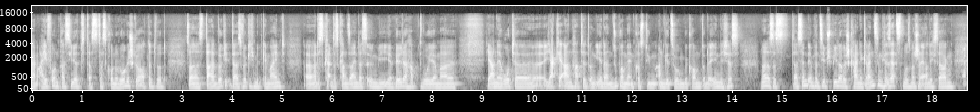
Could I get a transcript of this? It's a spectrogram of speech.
beim iPhone passiert, dass das chronologisch geordnet wird, sondern da, wirklich, da ist wirklich mit gemeint, äh, das, kann, das kann sein, dass irgendwie ihr Bilder habt, wo ihr mal ja eine rote Jacke anhattet und ihr dann Superman-Kostüm angezogen bekommt oder ähnliches. Ne, das, ist, das sind im Prinzip spielerisch keine Grenzen gesetzt, muss man schon ehrlich sagen. Ja.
